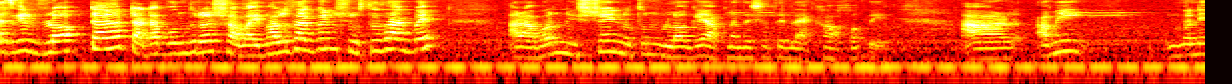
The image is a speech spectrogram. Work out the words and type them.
আজকের ব্লগটা টাটা বন্ধুরা, সবাই ভালো থাকবেন, সুস্থ থাকবেন, আর আবার নিশ্চয়ই নতুন ব্লগে আপনাদের সাথে দেখা হবে। আর আমি মানে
